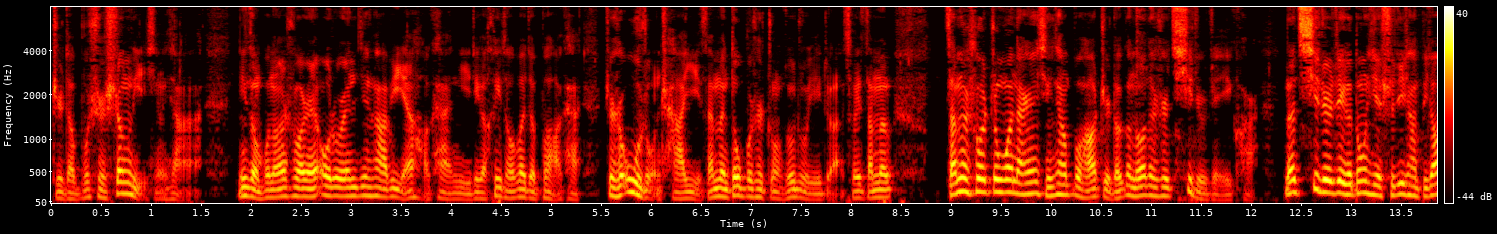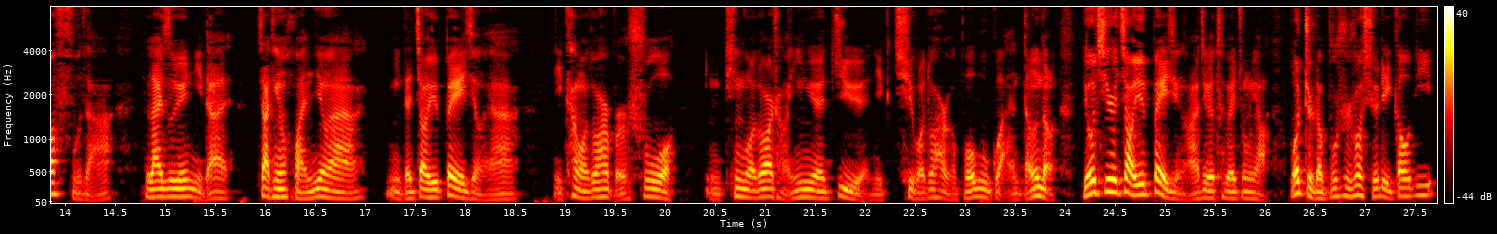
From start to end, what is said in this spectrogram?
指的不是生理形象啊。你总不能说人欧洲人金发碧眼好看，你这个黑头发就不好看，这是物种差异。咱们都不是种族主义者，所以咱们咱们说中国男人形象不好，指的更多的是气质这一块。那气质这个东西实际上比较复杂，来自于你的家庭环境啊，你的教育背景呀，你看过多少本书。你听过多少场音乐剧？你去过多少个博物馆等等？尤其是教育背景啊，这个特别重要。我指的不是说学历高低，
